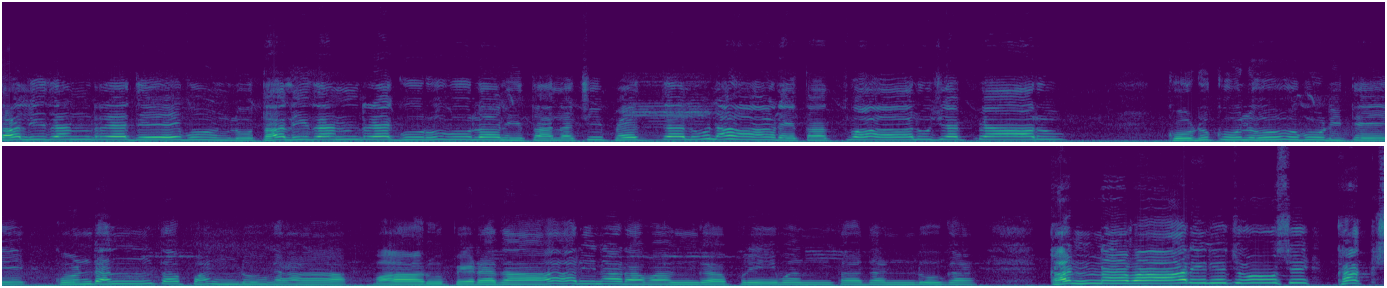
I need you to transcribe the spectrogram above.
తల్లిదండ్రే దేవుళ్ళు తల్లిదండ్రే గురువులని తలచి పెద్దలు నాడే తత్వాలు చెప్పారు. కొడుకులు బుడితే కొండంత పండుగ వారు పెడదారి నడవంగ ప్రేమంత దండుగా. కన్నవారిని చూసి కక్ష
